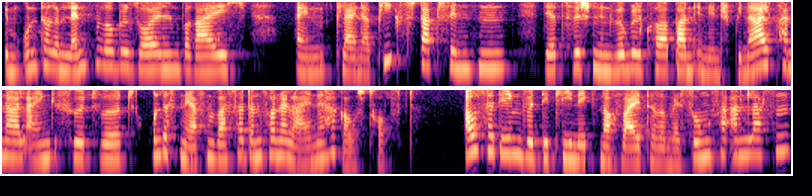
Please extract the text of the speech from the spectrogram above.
im unteren Lendenwirbelsäulenbereich ein kleiner Pieks stattfinden, der zwischen den Wirbelkörpern in den Spinalkanal eingeführt wird und das Nervenwasser dann von alleine heraustropft. Außerdem wird die Klinik noch weitere Messungen veranlassen,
